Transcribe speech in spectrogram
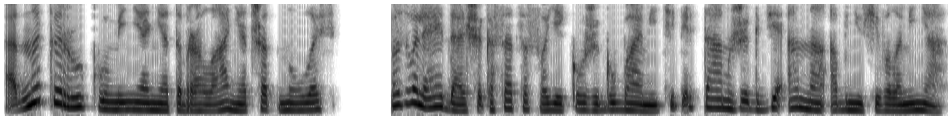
Однако руку меня не отобрала, не отшатнулась, позволяя дальше касаться своей кожи губами, теперь там же, где она обнюхивала меня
